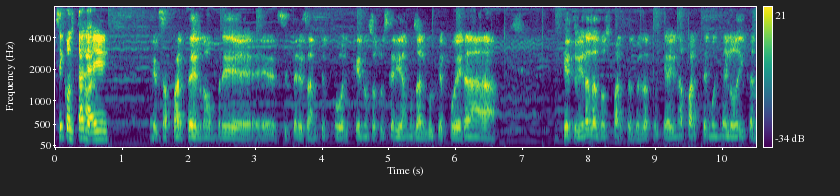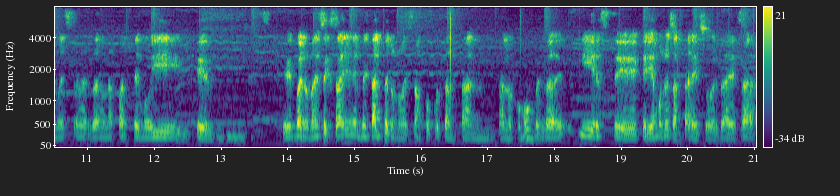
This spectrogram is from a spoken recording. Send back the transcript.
sí, contale ah, ahí. Esa parte del nombre es interesante porque nosotros queríamos algo que fuera, que tuviera las dos partes, ¿verdad? Porque hay una parte muy melódica nuestra, ¿verdad? Una parte muy, bueno, no es extraño en el metal, pero no es tampoco tan, tan, tan lo común, ¿verdad? Y este, queríamos resaltar eso, ¿verdad? Esa,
